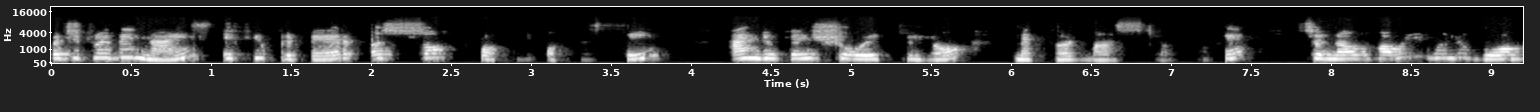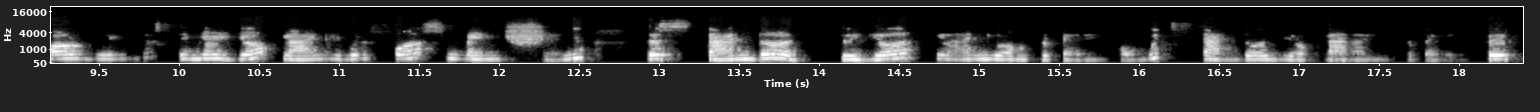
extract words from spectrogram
But it will be nice if you prepare a soft copy of the same and you can show it to your method master. So now how are you going to go about doing this? In your year plan, you will first mention the standard, the year plan you are preparing for. Which standard year plan are you preparing? Fifth,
